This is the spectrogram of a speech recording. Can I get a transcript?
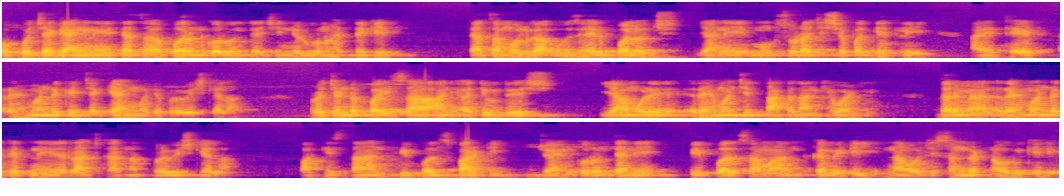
पप्पूच्या गँगने त्याचं अपहरण करून त्याची निर्गुण हत्या केली. त्याचा मुलगा उझैर बलोच याने मग सोडाची शपथ घेतली. आणि थेट रेहमंडकेच्या गँगमध्ये प्रवेश केला. प्रचंड पैसा आणि अतिउद्वेष यामुळे रेहमानची ताकद आणखी वाढली. दरम्यान रहमान डकेतने राजकारणात प्रवेश केला. पाकिस्तान पीपल्स पार्टी जॉईन करून त्याने पीपल्स समान कमिटी नावाची संघटना उभी केली.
